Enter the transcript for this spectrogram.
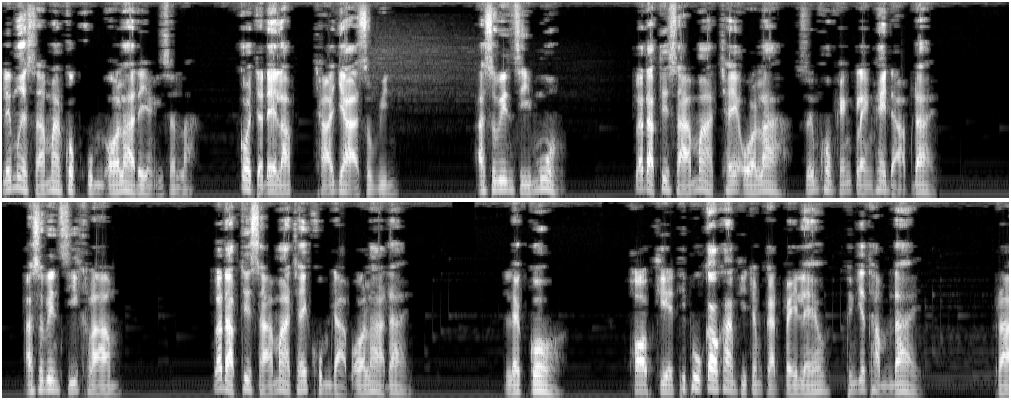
และเมื่อสามารถควบคุมออร่าได้อย่างอิสระ ก็จะได้รับฉายาอัศวิน อัศวินสีม่วง ระดับที่สามารถใช้ออร่าเสริมความแข็งแกร่งให้ดาบได้ อัศวินสีคราม ระดับที่สามารถใช้คมดาบออร่าได้ และก็ขอบเขตที่ผู้ก้าวข้ามขีดจำกัดไปแล้ว ถึงจะทำได้ รา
